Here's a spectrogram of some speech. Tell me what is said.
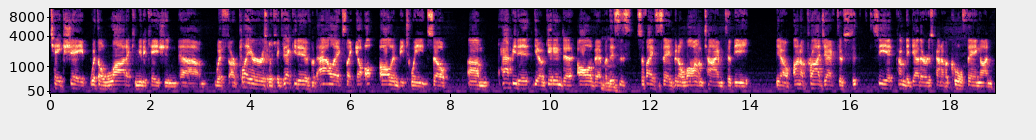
take shape with a lot of communication um, with our players, with executives, with Alex, like all, all in between. So um, happy to you know get into all of it, but mm this is suffice to say, it's been a long time to be you know on a project to see it come together is kind of a cool thing on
